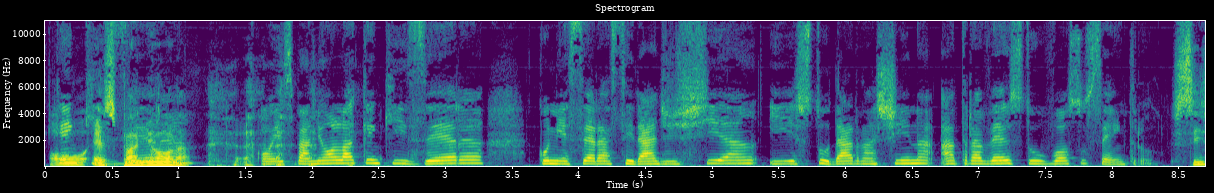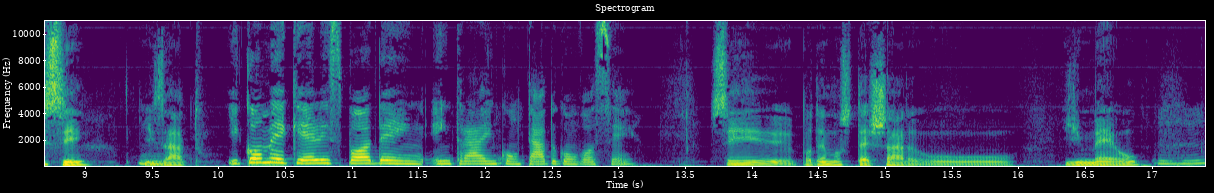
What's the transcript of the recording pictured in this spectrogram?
Quem ou quiser, espanhola. Ou espanhola, quem quiser conhecer a cidade de Xi'an e estudar na China através do vosso centro. Sim, sim, hum. exato. E como é que eles podem entrar em contato com você? Sim, podemos deixar o e-mail, uhum.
